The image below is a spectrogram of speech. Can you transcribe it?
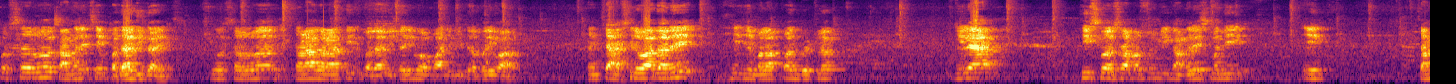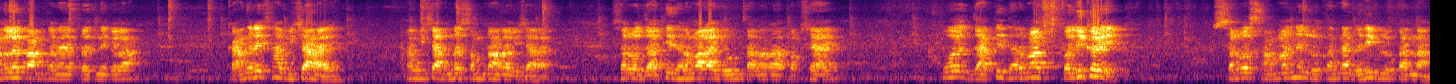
व सर्व काँग्रेसचे पदाधिकारी व सर्व तळागाळातील पदाधिकारी व माझे मित्रपरिवार यांच्या आशीर्वादाने हे जे मला पद भेटलं गेल्या तीस वर्षापासून मी काँग्रेसमध्ये एक चांगलं काम करण्याचा प्रयत्न केला. काँग्रेस हा विचार आहे. हा विचार न संपणारा विचार आहे. सर्व जाती धर्माला घेऊन चालणारा पक्ष आहे. व जाती धर्मा पलीकडे सर्वसामान्य लोकांना गरीब लोकांना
